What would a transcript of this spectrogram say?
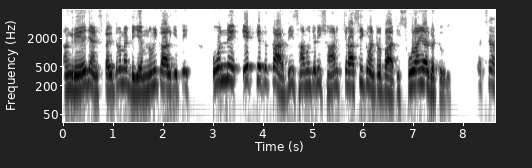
ਅੰਗਰੇਜ਼ ਇੰਸਪੈਕਟਰ ਮੈਂ ਡੀਐਮ ਨੂੰ ਵੀ ਕਾਲ ਕੀਤੀ। ਉਹਨੇ ਇੱਕ ਇੱਕ ਘਰ ਦੀ ਸਾਨੂੰ ਜਿਹੜੀ ਸ਼ਾਨ 84 ਕੁਇੰਟਲ ਪਾਤੀ 16000 ਗੱਟੂ ਦੀ। ਅੱਛਾ।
